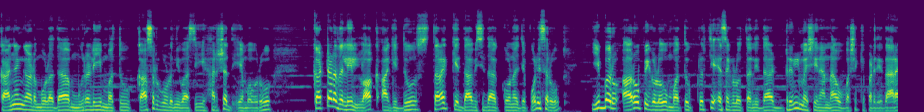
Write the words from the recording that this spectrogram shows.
ಕಾಂಜಂಗಾಡು ಮೂಲದ ಮುರಳಿ ಮತ್ತು ಕಾಸರಗೋಡು ನಿವಾಸಿ ಹರ್ಷದ್ ಎಂಬವರು ಕಟ್ಟಡದಲ್ಲಿ ಲಾಕ್ ಆಗಿದ್ದು, ಸ್ಥಳಕ್ಕೆ ಧಾವಿಸಿದ ಕೋಣಜ ಪೊಲೀಸರು ಇಬ್ಬರು ಆರೋಪಿಗಳು ಮತ್ತು ಕೃತ್ಯ ಎಸೆಗಳು ತಂದಿದ್ದ ಡ್ರಿಲ್ ಮೆಷಿನ್ ಅನ್ನು ವಶಕ್ಕೆ ಪಡೆದಿದ್ದಾರೆ.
